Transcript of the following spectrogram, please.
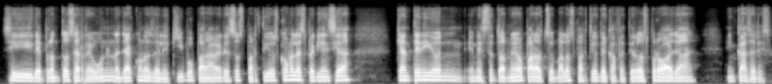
si de pronto se reúnen allá con los del equipo para ver esos partidos? ¿Cómo es la experiencia que han tenido en, en este torneo para observar los partidos de Cafeteros Pro allá en Cáceres?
